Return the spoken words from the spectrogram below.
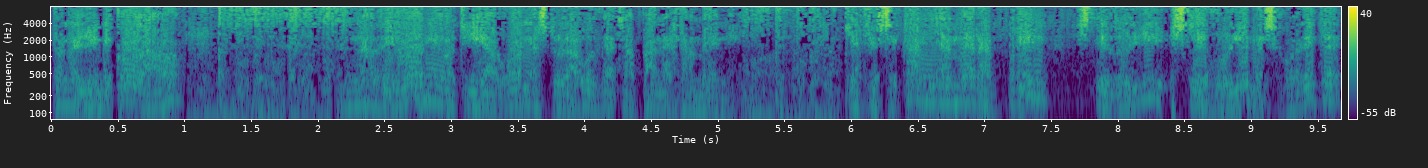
τον ελληνικό λαό να δηλώνει ότι οι αγώνες του λαού δεν θα πάνε χαμένοι και φυσικά μια μέρα πριν στη, δουλή, στη Βουλή με συγχωρείτε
